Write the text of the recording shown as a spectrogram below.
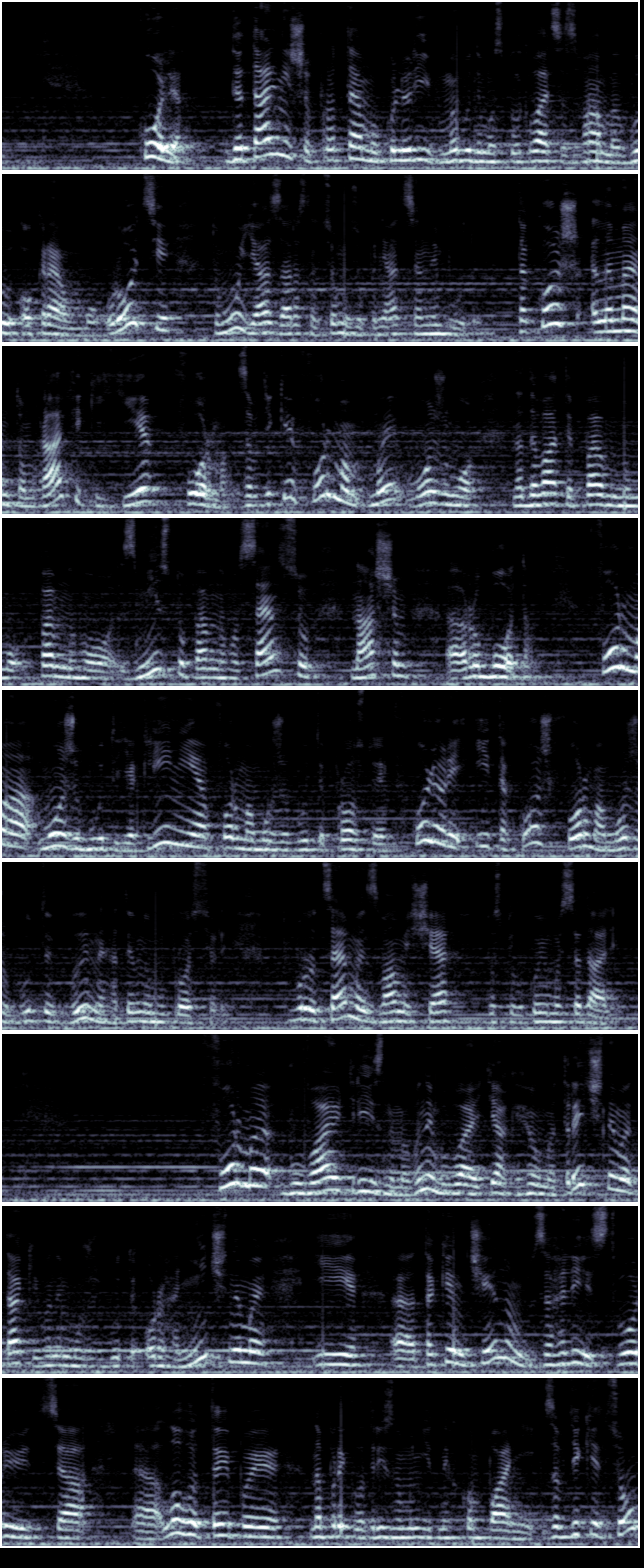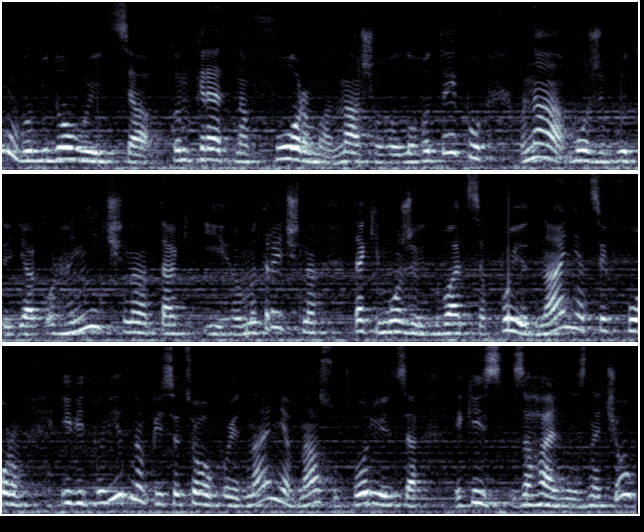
Колір. Детальніше про тему кольорів ми будемо спілкуватися з вами в окремому уроці, тому я зараз на цьому зупинятися не буду. Також елементом графіки є форма. Завдяки формам ми можемо надавати певному, певного змісту, певного сенсу нашим е, роботам. Форма може бути як лінія, форма може бути просто як в кольорі, і також форма може бути в негативному просторі. Про це ми з вами ще поспілкуємося далі. Форми бувають різними. Вони бувають як геометричними, так і вони можуть бути органічними. І е, таким чином взагалі створюються е, логотипи, наприклад, різноманітних компаній. Завдяки цьому вибудовується конкретна форма нашого логотипу. Вона може бути як органічна, так і геометрична, так і може відбуватися поєднання цих форм. І відповідно після цього поєднання в нас утворюється якийсь загальний значок.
